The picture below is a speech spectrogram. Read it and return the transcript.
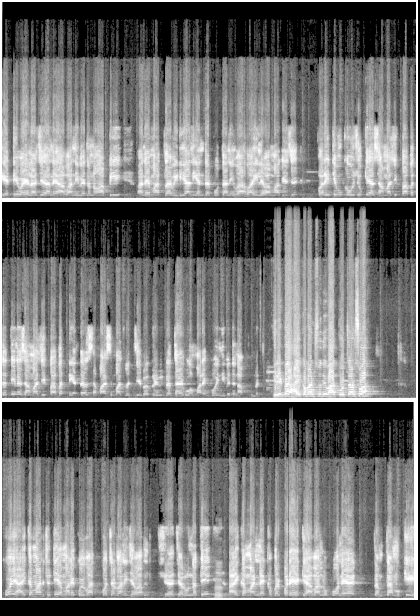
એ ટેવાયેલા છે અને આવા નિવેદનો આપી અને માત્ર મીડિયાની અંદર પોતાની વાહવાહી લેવા માંગે છે. ફરીથી હું કહું છું કે આ સામાજિક બાબત હતી ને સામાજિક બાબતની અંદર સમાજ સમાજ વચ્ચે વગ્ર વિગ્રહ થાય એવું અમારે કોઈ નિવેદન આપવું નથી. કિરીટભાઈ હાઈકમાન્ડ સુધી વાત પહોંચાડશો આ? કોઈ હાઈકમાન્ડ સુધી અમારે કોઈ વાત પહોંચાડવાની જવાબ જરૂર નથી. હાઈકમાન્ડ ને ખબર પડે કે આવા લોકોને રમતા મૂકી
